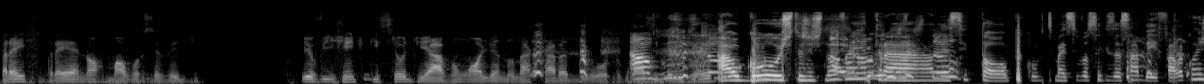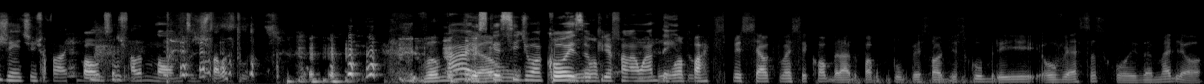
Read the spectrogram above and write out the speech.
Pré-estreia é normal você ver de... Eu vi gente que se odiava um olhando na cara do outro. Augusto! Augusto, a gente não vai Augusto! entrar nesse tópico, mas se você quiser saber, fala com a gente. A gente vai falar inbox, a gente fala nomes, a gente fala tudo. Vamos Ah, eu esqueci um- de uma coisa, eu uma- queria falar um uma adendo. parte especial que vai ser cobrado para o pessoal descobrir, ouvir essas coisas. É melhor.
